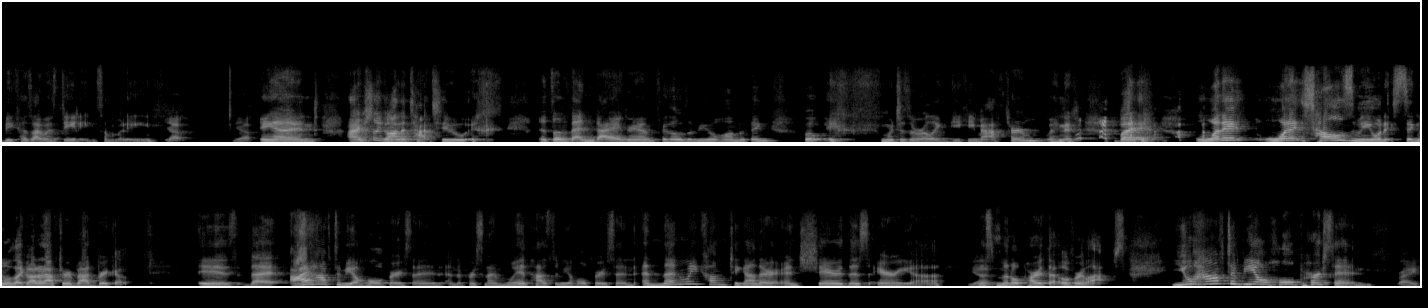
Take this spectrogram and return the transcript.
because I was dating somebody. Yep. Yep. And I actually got a tattoo. it's a Venn diagram for those of you on the thing, but which is a really geeky math term. but what it what it tells me, what it signals, I got it after a bad breakup is that I have to be a whole person and the person I'm with has to be a whole person. And then we come together and share this area, yes. this middle part that overlaps. You have to be a whole person. Right.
